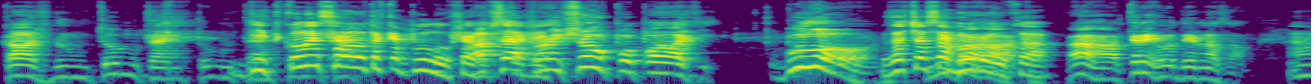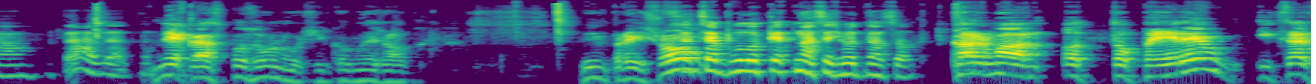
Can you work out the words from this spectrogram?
кожному тому те, тому те. Дід, тому коли те. це таке було, ще А це розкажи. пройшов по палаті. Було. За часа небагато. гороха. Ага, три години назад. Ага, да, да, да. Якраз позвоночником лежав. Він прийшов, Це, це було 15 років назад. карман оттопирив, і це ж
